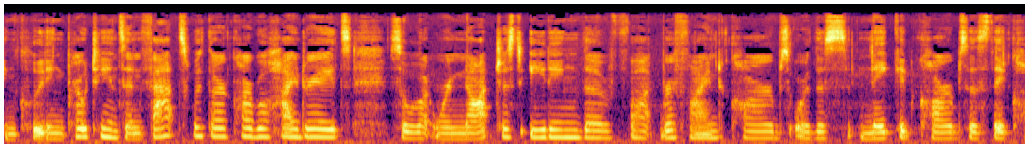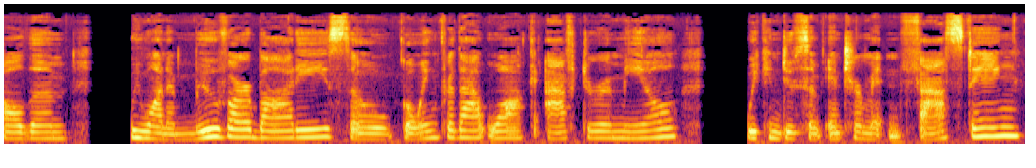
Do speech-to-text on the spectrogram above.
including proteins and fats with our carbohydrates. So, we're not just eating the refined carbs or the naked carbs, as they call them. We want to move our bodies, so going for that walk after a meal. We can do some intermittent fasting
